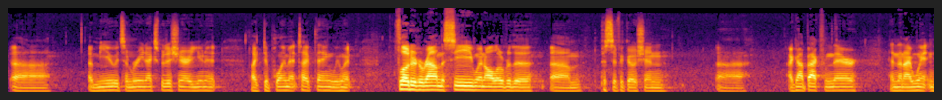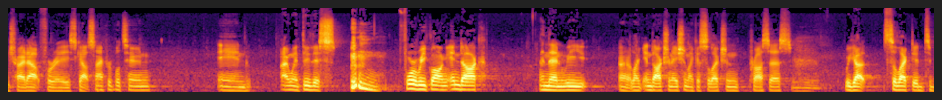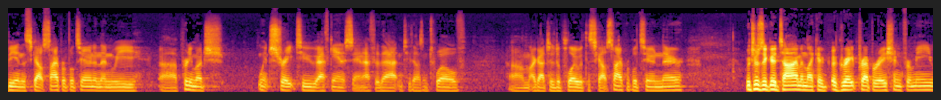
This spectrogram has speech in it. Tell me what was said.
uh, a MEU. It's a Marine Expeditionary Unit, like deployment type thing. We went floated around the sea, went all over the um, Pacific Ocean. Uh, I got back from there, and then I went and tried out for a Scout Sniper platoon. And I went through this four week long indoc, and then we, uh, like indoctrination, like a selection process. We got selected to be in the Scout Sniper platoon, and then we uh, pretty much went straight to Afghanistan after that in 2012. Um, I got to deploy with the Scout Sniper platoon there. which was a good time and like a, a great preparation for me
